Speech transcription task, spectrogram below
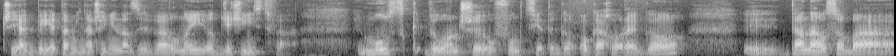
czy jakby je tam inaczej nie nazywał, no i od dzieciństwa. Mózg wyłączył funkcję tego oka chorego, y, dana osoba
